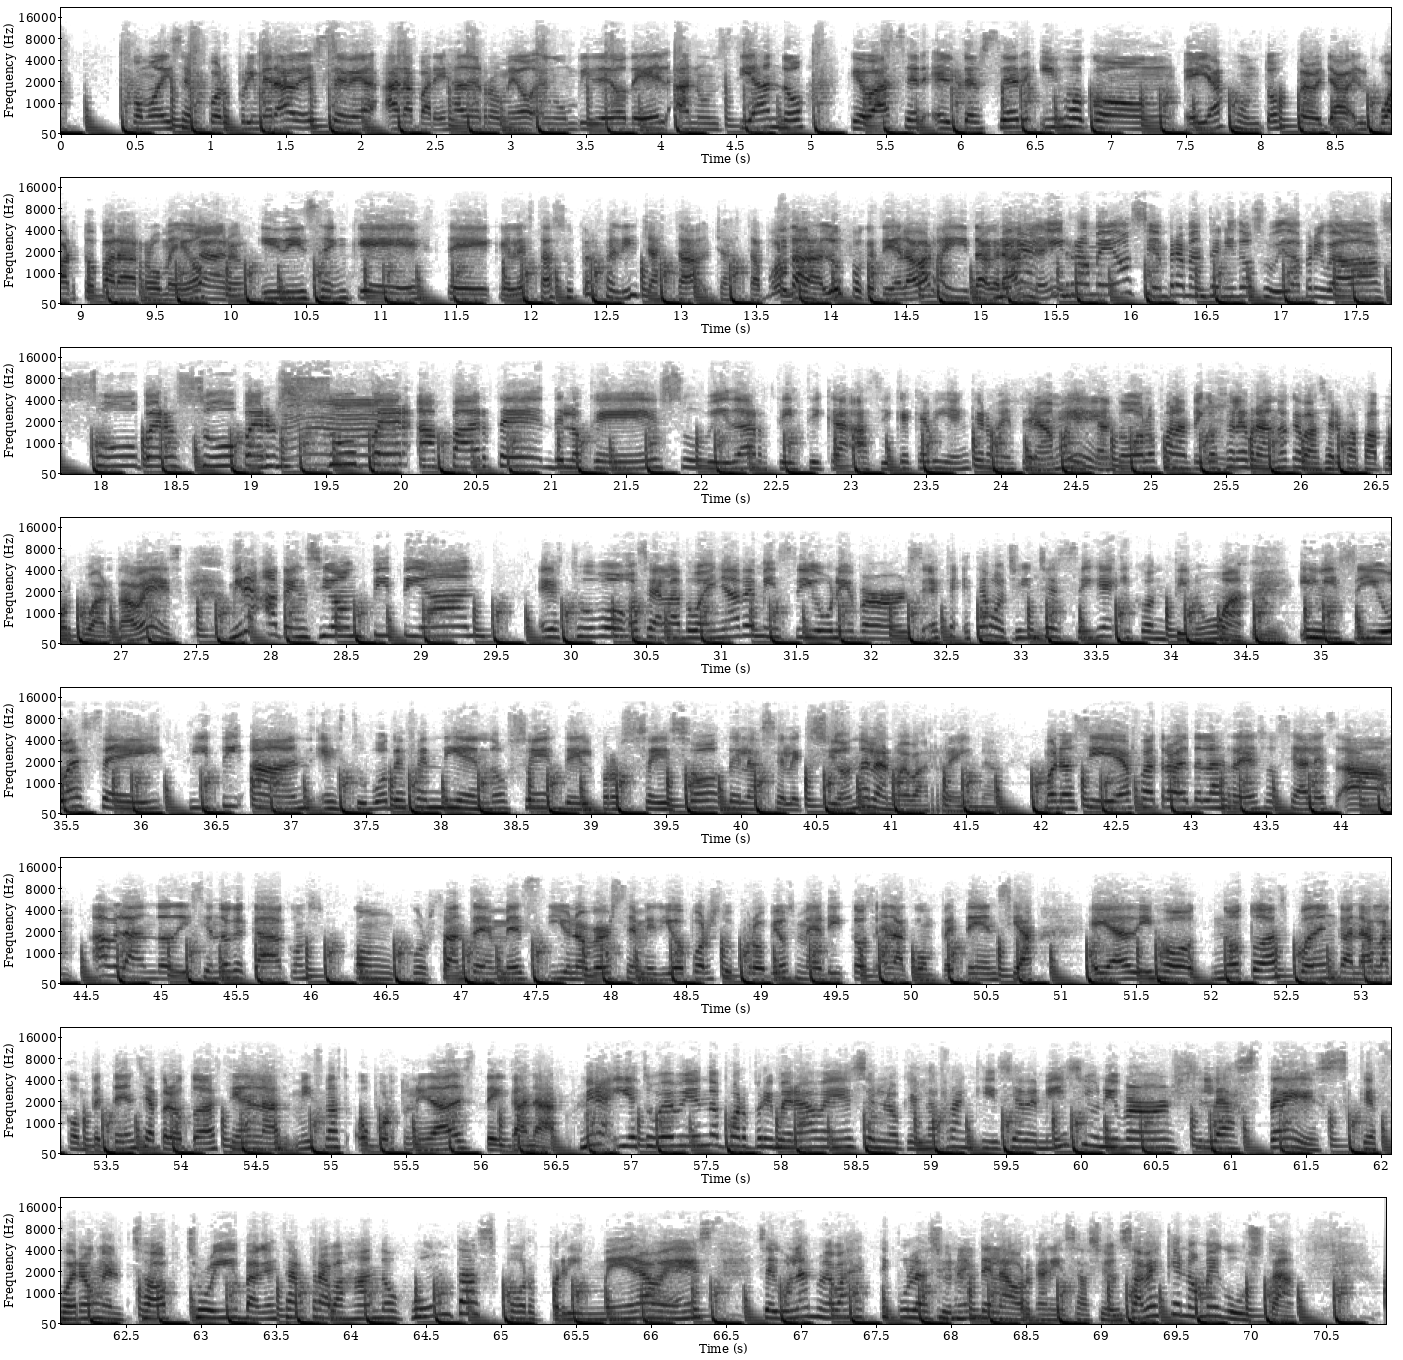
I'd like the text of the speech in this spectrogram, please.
como dicen, por primera vez se ve a la pareja de Romeo en un video de él anunciando que va a ser el tercer hijo con ella juntos, pero ya el cuarto para Romeo. Claro. Y dicen que este que él está súper feliz, ya está, ya está por dar a luz porque tiene la barriguita Mira, grande. y Romeo siempre ha mantenido su vida privada súper, súper, súper aparte de lo que es su vida artística. Así que qué bien que nos enteramos y están todos los fanáticos celebrando que va a ser papá por cuarta vez. Mira, atención, Titian estuvo, o sea, la dueña de Miss Universe. Este, este bochinche sigue y continúa. Y Miss USA, Titian, estuvo defendiéndose del proceso de la selección de la nueva reina. Bueno, sí, ella fue a través de las redes sociales am, hablando, diciendo que cada concursante de Miss Universe se midió por sus propios méritos en la competencia. Ella dijo, no todas pueden ganar la competencia, pero todas tienen las mismas oportunidades de ganar. Mira, y estuve viendo por primera vez en lo que es la franquicia de Miss Universe, las tres que fueron el top three van a estar trabajando juntas por primera vez, según las nuevas estipulaciones de la organización. ¿Sabes qué no me gusta?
